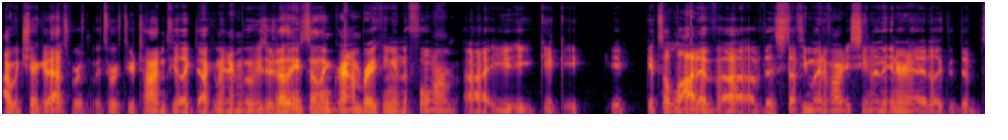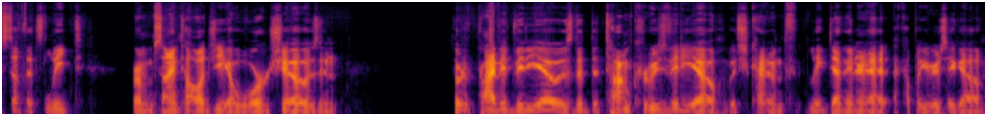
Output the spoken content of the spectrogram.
I would check it out. It's worth it's worth your time if you like documentary movies. There's nothing it's nothing groundbreaking in the form. Uh, you, it, it, it gets a lot of uh, of the stuff you might have already seen on the internet, like the, the stuff that's leaked from Scientology award shows and sort of private videos. The the Tom Cruise video, which kind of leaked on the internet a couple years ago,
